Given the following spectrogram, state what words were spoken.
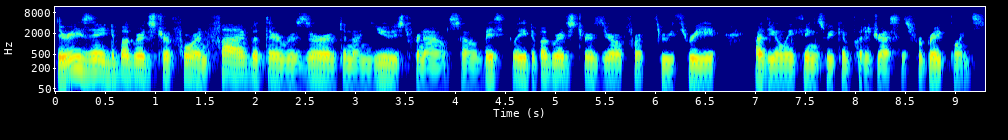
There is a debug register 4 and 5, but they're reserved and unused for now. So basically, debug registers 0 through 3 are the only things we can put addresses for breakpoints.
